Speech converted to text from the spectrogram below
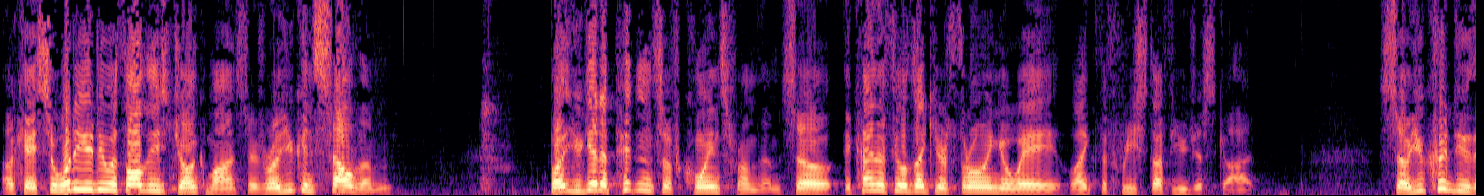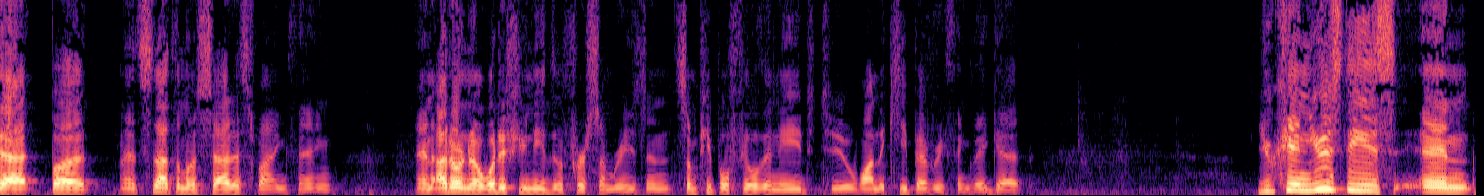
Okay, so what do you do with all these junk monsters? Well, you can sell them, but you get a pittance of coins from them. So it kind of feels like you're throwing away like the free stuff you just got. So you could do that, but it's not the most satisfying thing. And I don't know, what if you need them for some reason? Some people feel the need to want to keep everything they get. You can use these and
